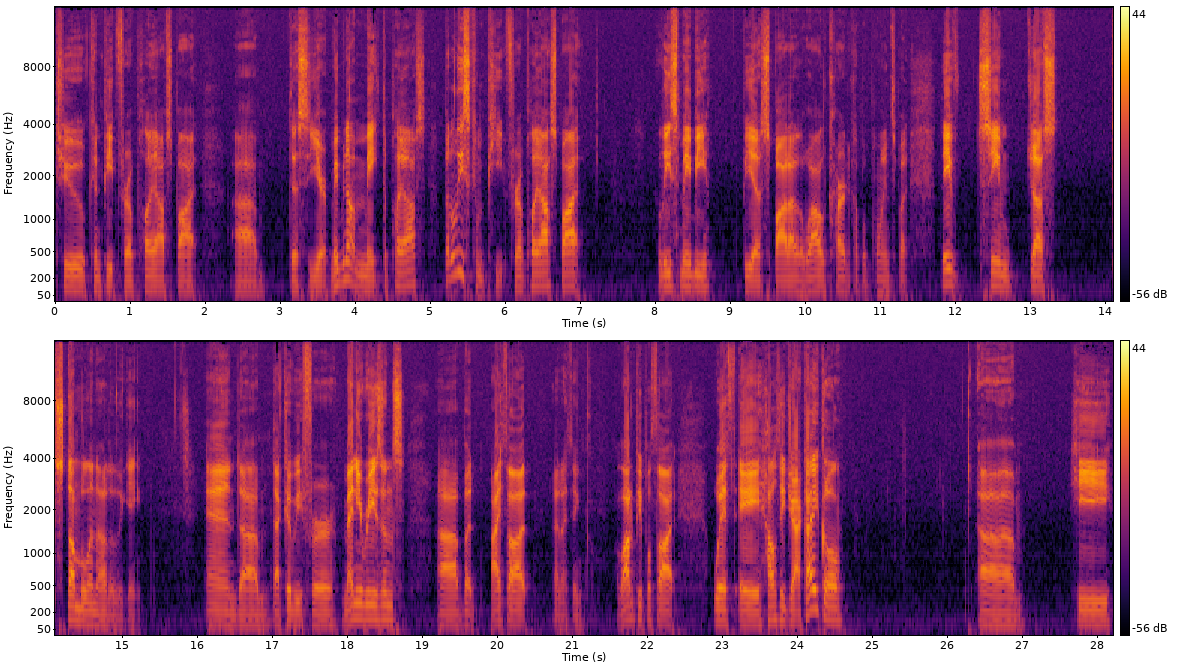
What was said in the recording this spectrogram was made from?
to compete for a playoff spot um, this year. Maybe not make the playoffs, but at least compete for a playoff spot. At least maybe be a spot out of the wild card, a couple points. But they've seemed just stumbling out of the game, and um, that could be for many reasons. Uh, but I thought, and I think a lot of people thought, with a healthy Jack Eichel, um, he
